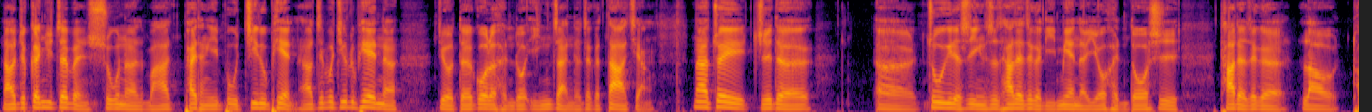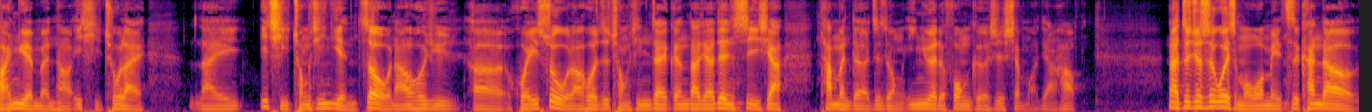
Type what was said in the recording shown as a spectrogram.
然后就根据这本书呢，把它拍成一部纪录片。然后这部纪录片呢，就得过了很多影展的这个大奖。那最值得呃注意的事情是，他在这个里面呢，有很多是。他的这个老团员们哈，一起出来，来一起重新演奏，然后会去呃回溯，然后或者是重新再跟大家认识一下他们的这种音乐的风格是什么这样哈。那这就是为什么我每次看到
